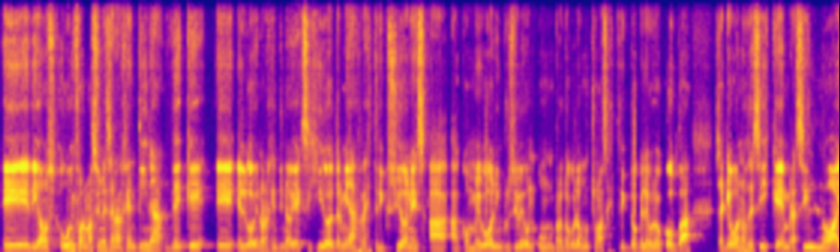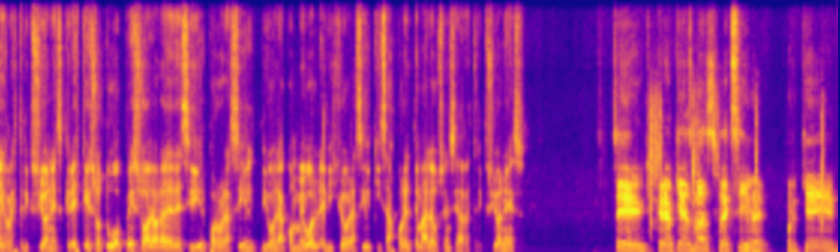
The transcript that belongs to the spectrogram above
Eh, digamos, hubo informaciones en Argentina de que eh, el gobierno argentino había exigido determinadas restricciones a, a Conmebol, inclusive un, protocolo mucho más estricto que la Eurocopa, ya que vos nos decís que en Brasil no hay restricciones. ¿Crees que eso tuvo peso a la hora de decidir por Brasil? Digo, ¿la Conmebol eligió Brasil quizás por el tema de la ausencia de restricciones? Sí, creo que es más flexible, porque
